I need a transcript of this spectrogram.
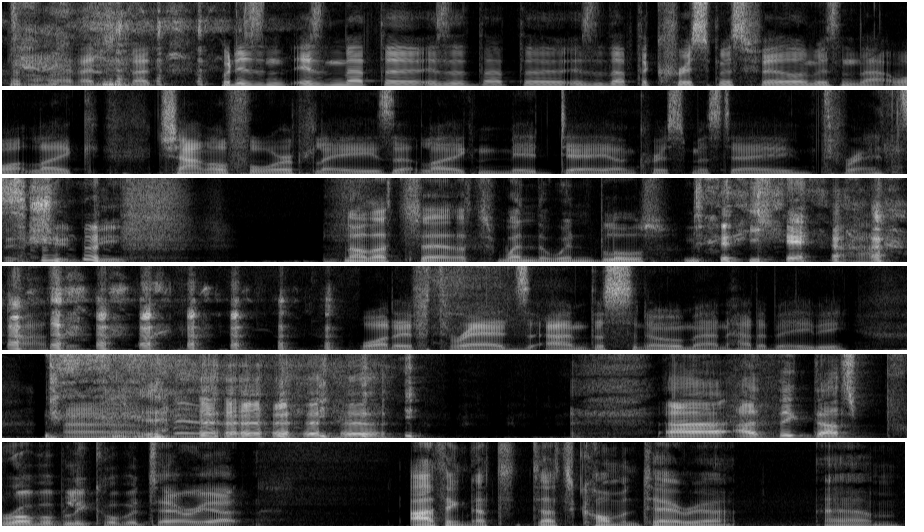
yeah, that, that, but isn't isn't that the isn't that the isn't that the Christmas film? Isn't that what like Channel Four plays at like midday on Christmas Day? Threads. It should be. No, that's uh, that's when the wind blows. yeah. Ah, what if Threads and the Snowman had a baby? Um, uh, I think that's probably commentariat. I think that's that's commentariat. Um,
